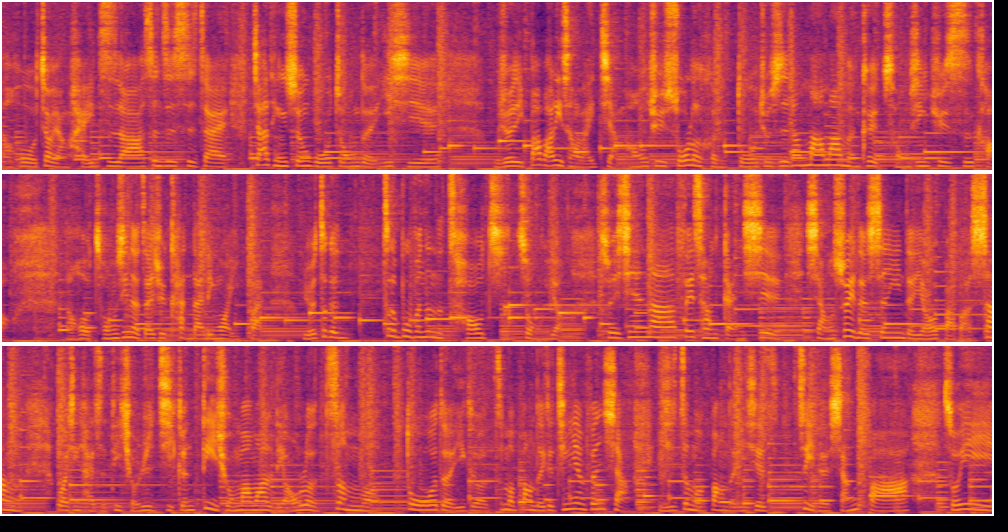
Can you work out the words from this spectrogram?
然后教养孩子啊，甚至是在家庭生活中的一些。我觉得以爸爸立场来讲，然后去说了很多，就是让妈妈们可以重新去思考，然后重新的再去看待另外一半。我觉得这个。这个部分真的超级重要，所以今天呢，非常感谢想睡的声音的姚爸爸上《外星孩子地球日记》，跟地球妈妈聊了这么多的一个这么棒的一个经验分享，以及这么棒的一些自己的想法。所以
